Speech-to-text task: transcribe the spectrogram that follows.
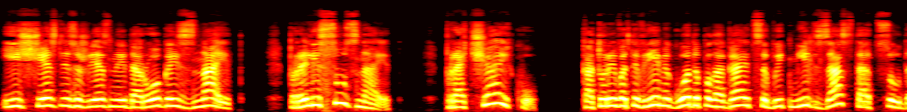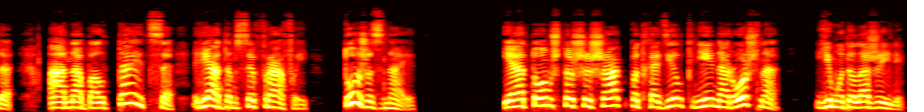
и исчезли за железной дорогой, знает. Про лесу знает. Про чайку, которой в это время года полагается быть миль за сто отсюда, а она болтается рядом с Эфрафой, тоже знает. И о том, что Шишак подходил к ней нарочно, ему доложили.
